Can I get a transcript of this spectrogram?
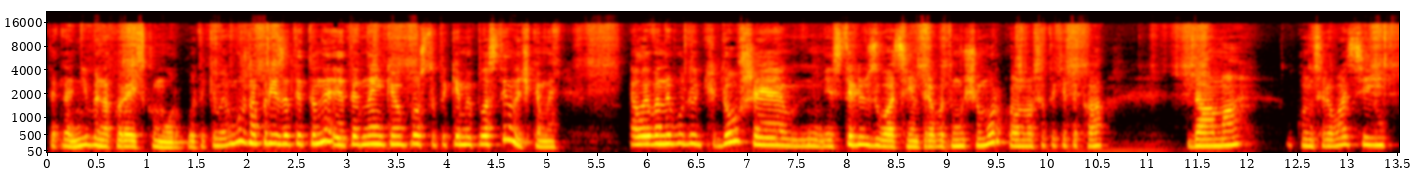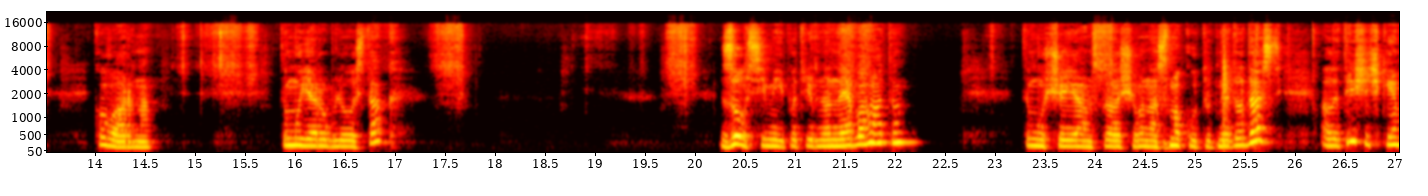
Така ніби на корейську моркву. Такими Можна порізати тоненькими просто такими пластиночками але вони будуть довше стерилізуватися їм треба, тому що морква вона все-таки така дама у консервації коварна. Тому я роблю ось так. Зовсім їй потрібно небагато, тому що я вам сказала, що вона смаку тут не додасть, але трішечки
